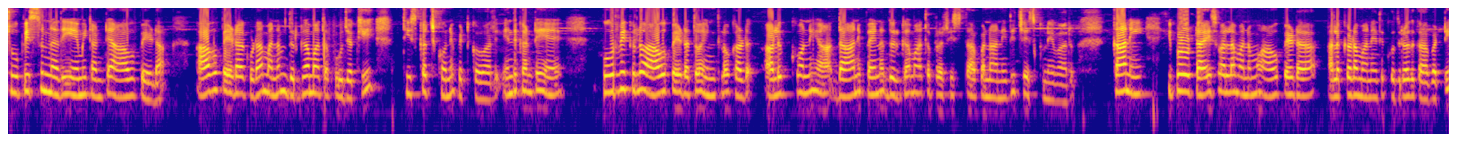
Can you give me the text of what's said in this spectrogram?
చూపిస్తున్నది ఏమిటంటే ఆవు పేడ. ఆవు పేడ కూడా మనం దుర్గామాత పూజకి తీసుకొచ్చుకొని పెట్టుకోవాలి. ఎందుకంటే పూర్వీకులు ఆవు పేడతో ఇంట్లో కడ అలుక్కొని దానిపైన దుర్గామాత ప్రతిష్టాపన అనేది చేసుకునేవారు. కానీ ఇప్పుడు టైల్స్ వల్ల మనము ఆవు పేడ అలకడం అనేది కుదరదు కాబట్టి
